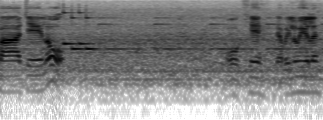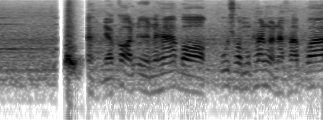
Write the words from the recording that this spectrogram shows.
Pajero โอเค เดี๋ยวไปลุยกันเลยอะ เดี๋ยวก่อนอื่นนะฮะ บอกผู้ชมทุกท่านก่อนนะครับว่า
